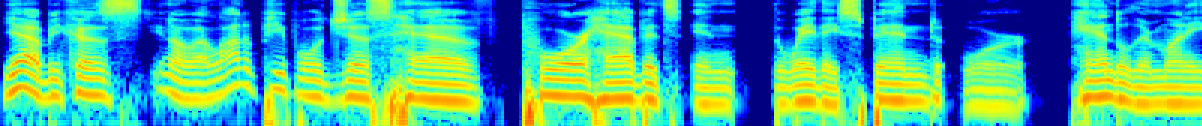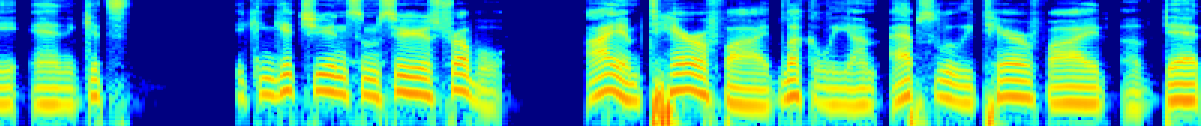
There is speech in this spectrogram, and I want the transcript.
Yeah, because, you know, a lot of people just have poor habits in the way they spend or handle their money and it gets it can get you in some serious trouble. I am terrified, luckily, I'm absolutely terrified of debt,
